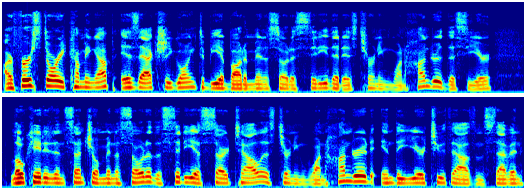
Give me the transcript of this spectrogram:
Our first story coming up is actually going to be about a Minnesota city that is turning 100 this year. Located in central Minnesota, the city of Sartell is turning 100 in the year 2007,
